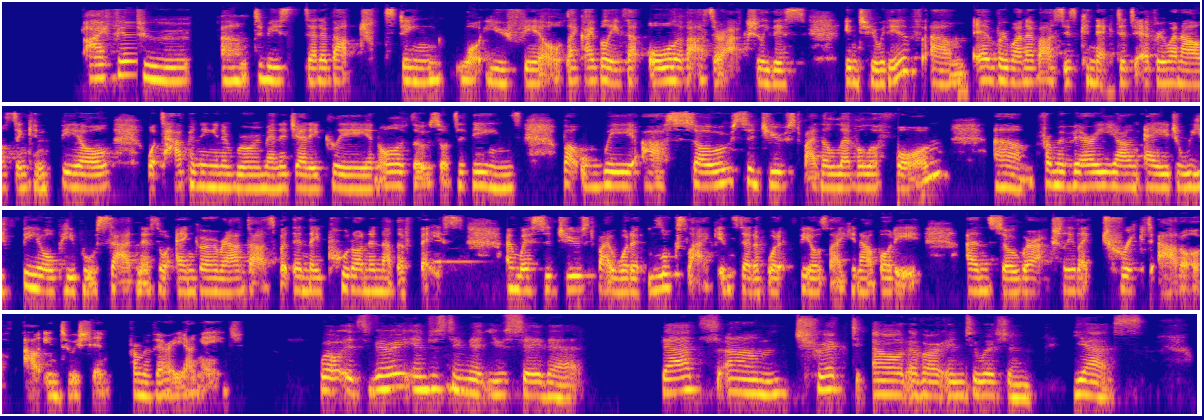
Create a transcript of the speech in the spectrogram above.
I feel to um, to be said about trusting what you feel. Like I believe that all of us are actually this intuitive. Um, every one of us is connected to everyone else and can feel what's happening in a room energetically and all of those sorts of things. But we are so seduced by the level of form. Um, from a very young age, we feel people's sadness or anger around us, but then they put on another face and we're seduced by what it looks like instead of what it feels feels like in our body. And so we're actually like tricked out of our intuition from a very young age. Well, it's very interesting that you say that. That's um, tricked out of our intuition. Yes.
